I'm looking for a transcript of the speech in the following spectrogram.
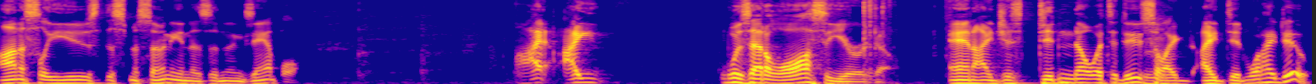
honestly use the smithsonian as an example i i was at a loss a year ago and I just didn't know what to do. So mm-hmm. I, I did what I do.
